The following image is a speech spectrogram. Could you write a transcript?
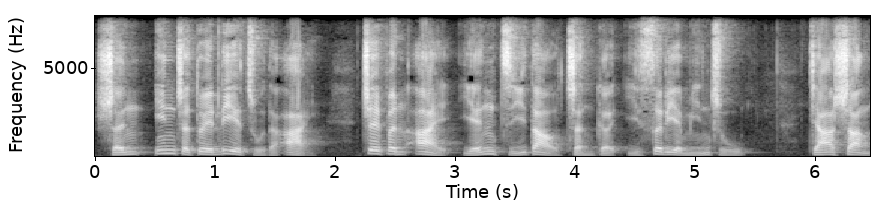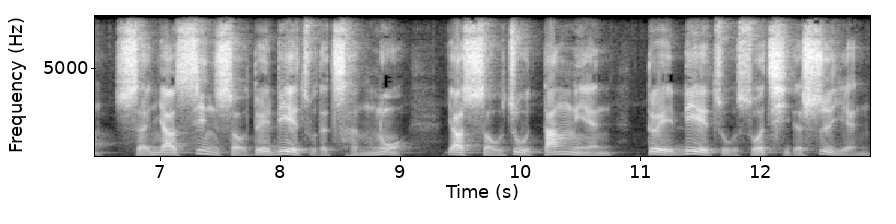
神因着对列祖的爱，这份爱延及到整个以色列民族，加上神要信守对列祖的承诺，要守住当年对列祖所起的誓言，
